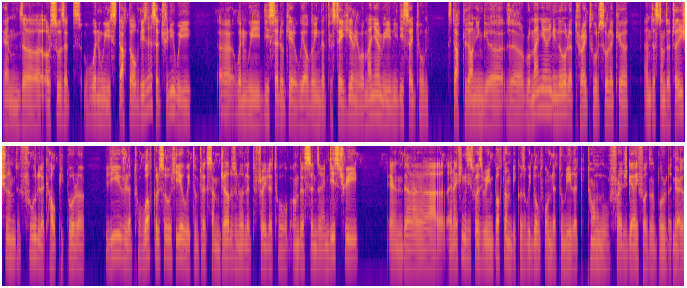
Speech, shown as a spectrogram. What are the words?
And uh, also that when we start our business, actually we uh, when we decide okay we are going like, to stay here in Romania, we decide to start learning uh, the Romanian, you know, like try to also like uh, understand the tradition, the food, like how people uh, live, like to work also here. We took like some jobs, you know, like to try like to understand the industry. And uh, and I think this was really important because we don't want like to be like two French guy, for example, like Yeah. uh,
